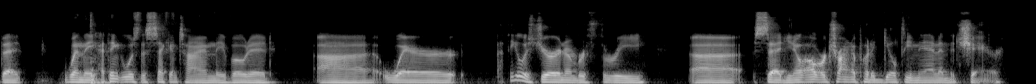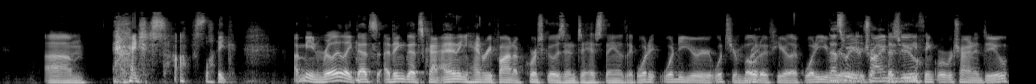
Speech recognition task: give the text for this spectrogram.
that when they I think it was the second time they voted uh where I think it was juror number three uh said you know oh we're trying to put a guilty man in the chair um I just I was like I mean really like that's I think that's kind of, I think Henry Fonda of course goes into his thing. I was like what what are your what's your motive here like what are you That's what really you're is that- trying to that's what you think what we're trying to do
